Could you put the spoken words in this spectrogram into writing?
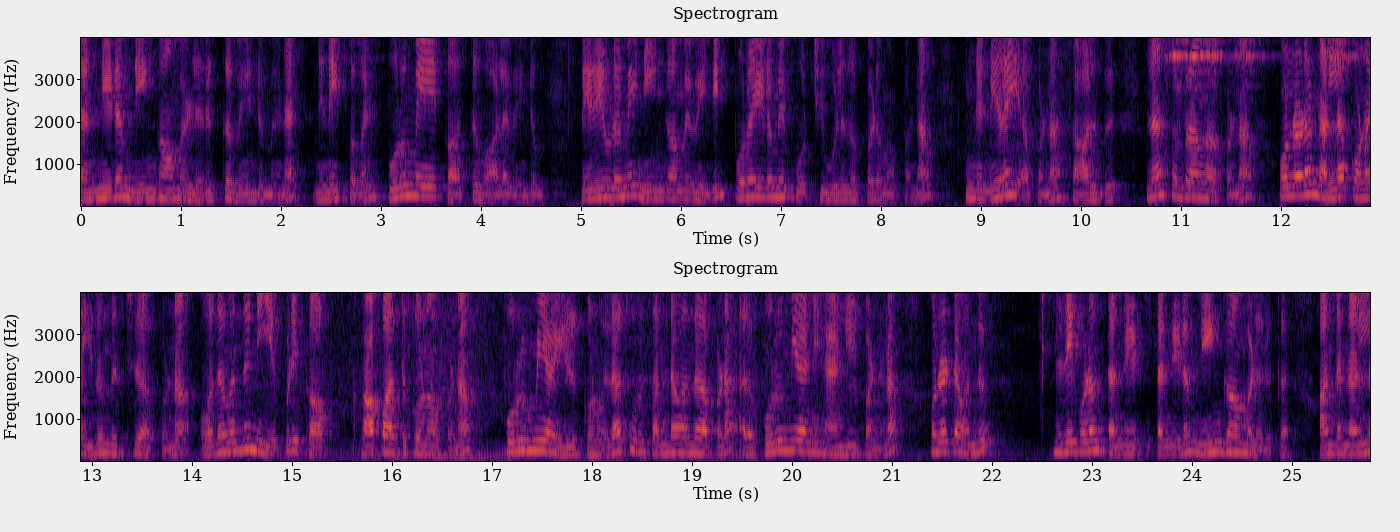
தன்னிடம் நீங்காமல் இருக்க வேண்டுமென நினைப்பவன் பொறுமையை காத்து வாழ வேண்டும். நிறையுடைமை நீங்காம வேண்டின் புறையிடமே போற்றி ஒழுகப்படும் அப்படின்னா இங்கே நிறை அப்படின்னா சால்பு. என்ன சொல்கிறாங்க அப்படின்னா உன்னோட நல்ல குணம் இருந்துச்சு அப்படின்னா அதை வந்து நீ எப்படி கா காப்பாற்றுக்கணும் அப்படின்னா பொறுமையாக இருக்கணும். ஏதாச்சும் ஒரு சண்டை வந்தா அப்படின்னா அதை பொறுமையாக நீ ஹேண்டில் பண்ணனா உன்னிட்ட வந்து நிறைகுணம் தன்னி தன்னிடம் நீங்காமல் இருக்க. அந்த நல்ல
